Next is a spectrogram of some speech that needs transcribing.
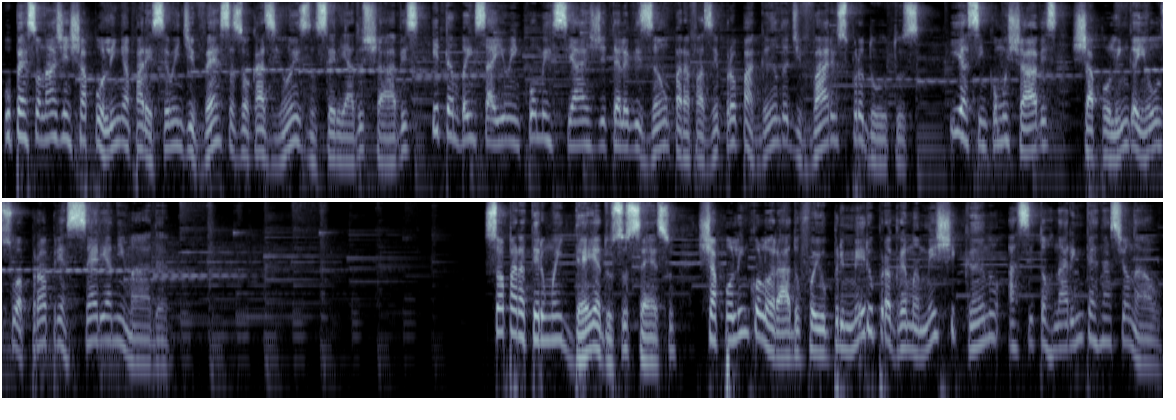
O personagem Chapolin apareceu em diversas ocasiões no seriado Chaves e também saiu em comerciais de televisão para fazer propaganda de vários produtos. E assim como Chaves, Chapolin ganhou sua própria série animada. Só para ter uma ideia do sucesso, Chapolin Colorado foi o primeiro programa mexicano a se tornar internacional.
